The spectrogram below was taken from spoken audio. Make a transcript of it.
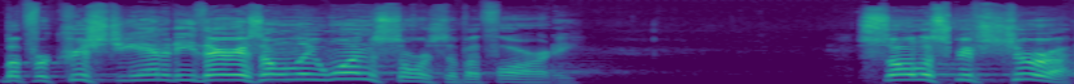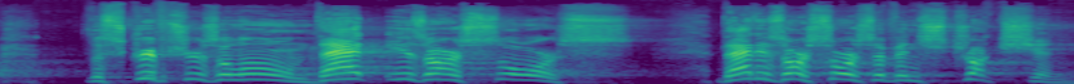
But for Christianity, there is only one source of authority Sola Scriptura, the Scriptures alone. That is our source. That is our source of instruction.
